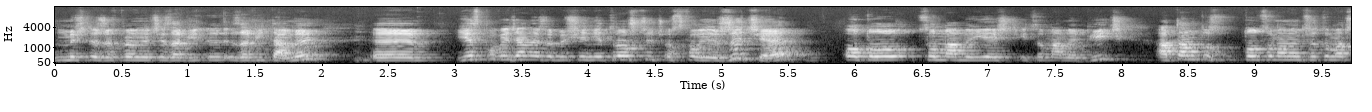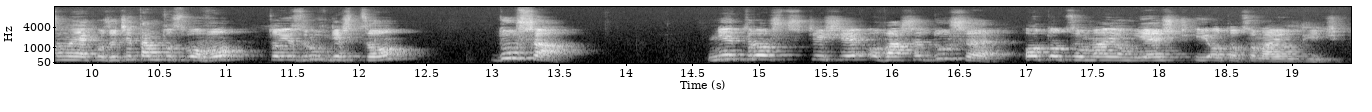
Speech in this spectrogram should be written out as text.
myślę, że w pewnym momencie zawi- zawitamy, e, jest powiedziane, żeby się nie troszczyć o swoje życie, o to, co mamy jeść i co mamy pić, a tamto, to, co mamy przetłumaczone jako życie, tamto słowo, to jest również co? Dusza. Nie troszczcie się o wasze dusze, o to, co mają jeść i o to, co mają pić.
